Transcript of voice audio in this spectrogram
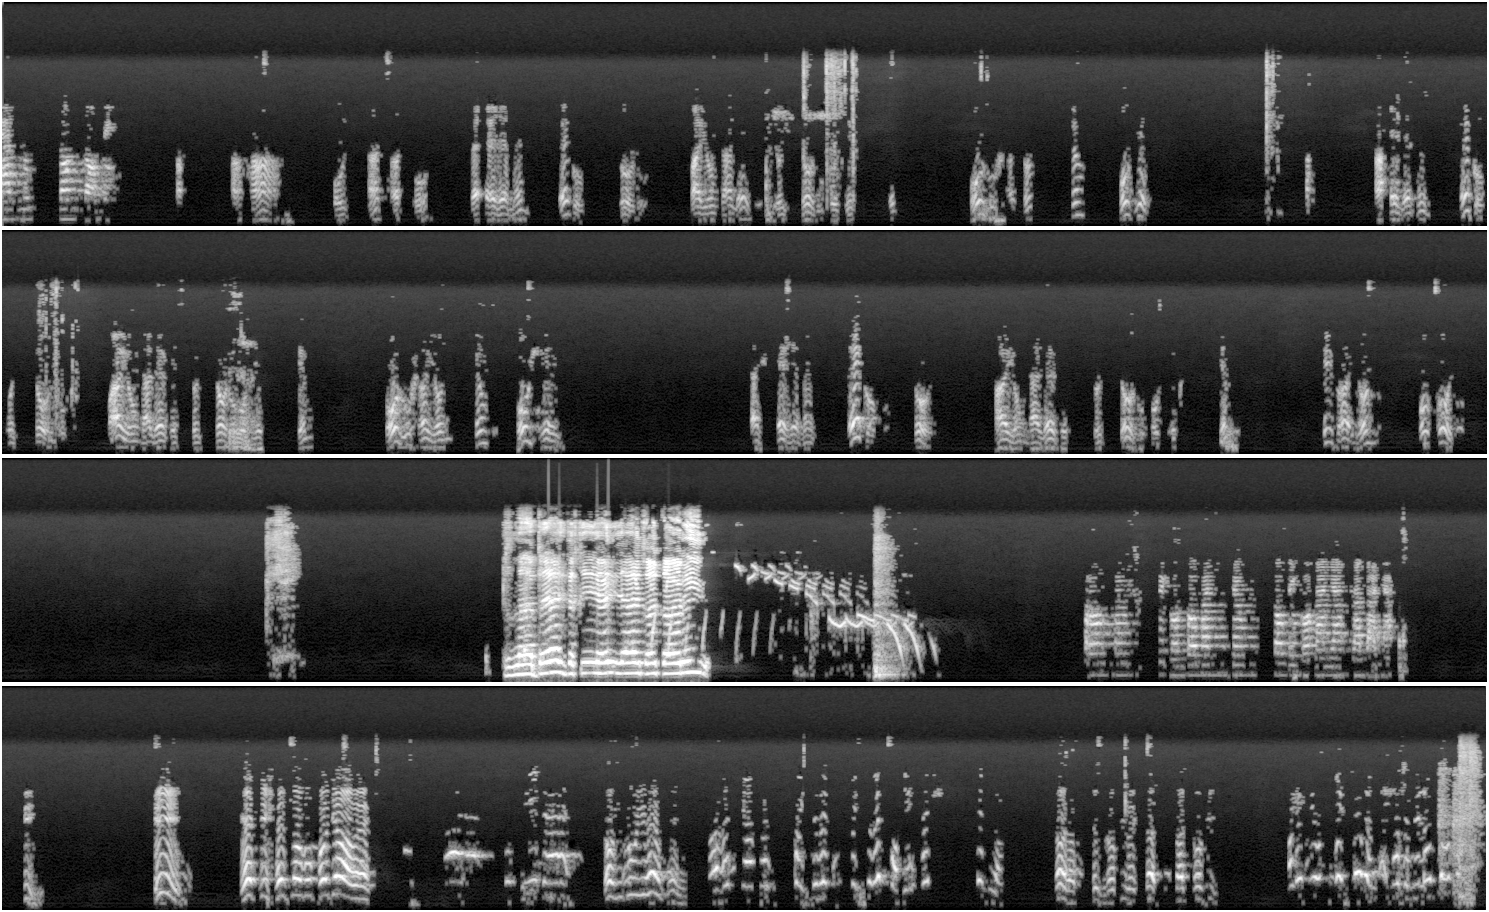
Catholic thumb stopping. Aha. Oznatsasko, ve elemen, ego, doru, bayongale, yodoru, kote, oru, ason, no, oru, a elemen, ego, doru, bayongale, yodoru, kote, oru, ayon, no, hoje as elementos recompositores haiam na leve do todo o tempo e vaiam o fogo. La praia que é a cotorinha. Ty, gdzie ty się znowu podziałeś? Idę! Lądujemy. Ale światło kończyły, kończyły powiększać szybno. Zaraz ty zrobiłeś tak, takowi. Ale już skończyłem! Możemy lądować!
